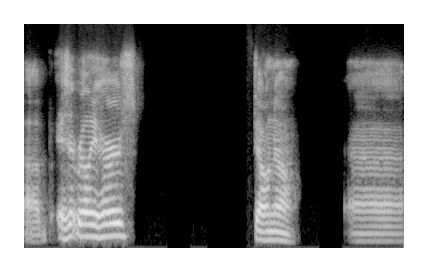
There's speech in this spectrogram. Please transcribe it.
Uh, is it really hers? Don't know. Uh,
